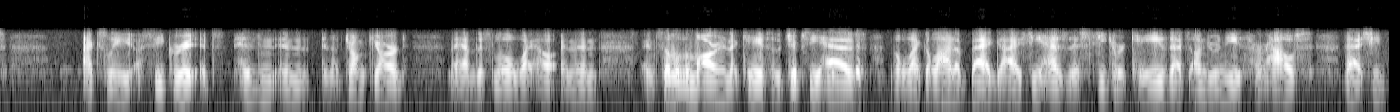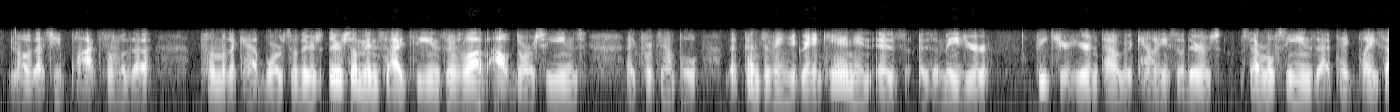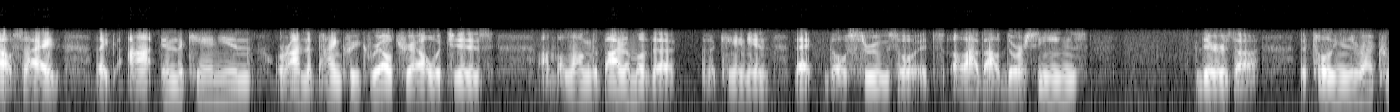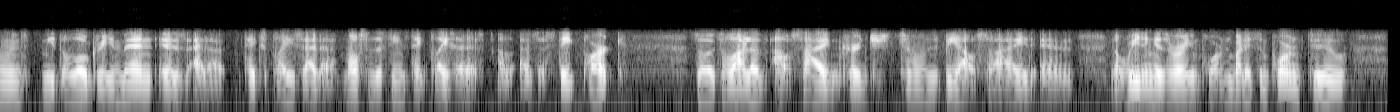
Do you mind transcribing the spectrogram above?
actually a secret. It's hidden in in a junkyard. They have this little white house, and then and some of them are in a cave. So Gypsy has, you know, like a lot of bad guys, she has this secret cave that's underneath her house that she, you know, that she plots some of the some of the cat boards. So there's there's some inside scenes. There's a lot of outdoor scenes. Like for example, the Pennsylvania Grand Canyon is is a major feature here in Tioga County. So there's several scenes that take place outside, like uh, in the canyon or on the Pine Creek Rail Trail, which is um, along the bottom of the, the canyon that goes through. So it's a lot of outdoor scenes. There's uh, the Totally Ninja Raccoons Meet the Little Green Men is at a takes place at a most of the scenes take place at a, a as a state park. So it's a lot of outside. Encourage children to be outside, and you know, reading is very important. But it's important to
